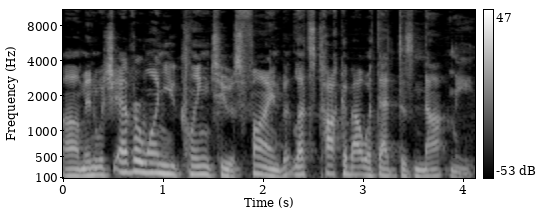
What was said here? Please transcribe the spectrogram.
Um, and whichever one you cling to is fine, but let's talk about what that does not mean.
